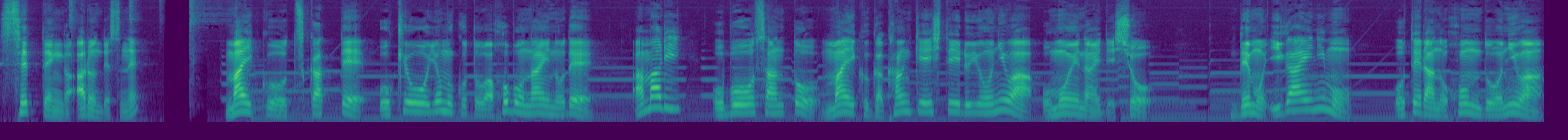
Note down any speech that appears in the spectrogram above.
接点があるんですね。マイクを使ってお経を読むことはほぼないのであまりお坊さんとマイクが関係しているようには思えないでしょう。でも意外にもお寺の本堂には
